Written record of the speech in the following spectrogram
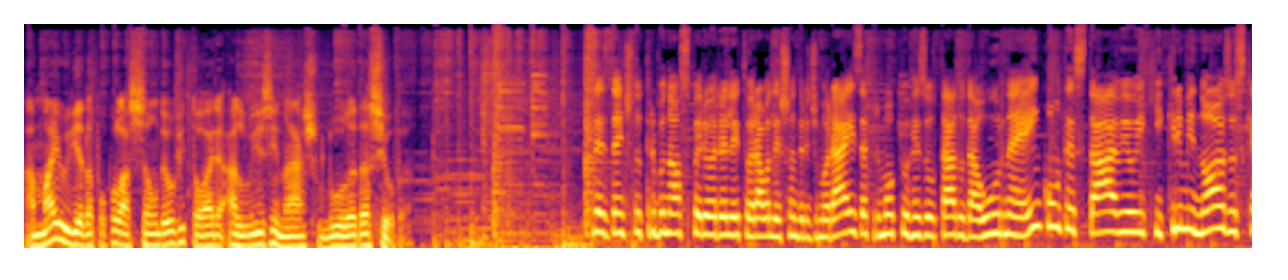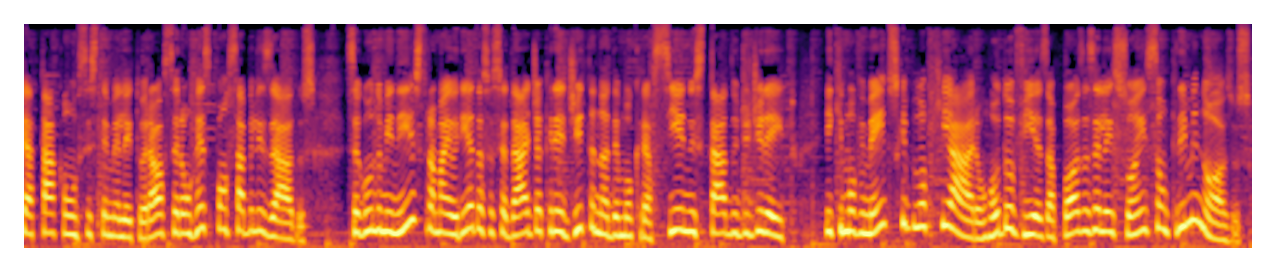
a maioria da população deu vitória a Luiz Inácio Lula da Silva. Presidente do Tribunal Superior Eleitoral, Alexandre de Moraes, afirmou que o resultado da urna é incontestável e que criminosos que atacam o sistema eleitoral serão responsabilizados. Segundo o ministro, a maioria da sociedade acredita na democracia e no Estado de Direito e que movimentos que bloquearam rodovias após as eleições são criminosos.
